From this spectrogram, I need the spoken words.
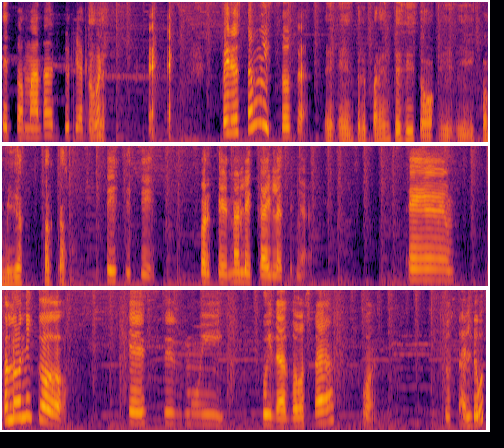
de tu amada Julia Roberts, pero está muy sosa. Eh, entre paréntesis o, y, y comillas, sarcasmo. Sí, sí, sí, porque no le cae la señora. Eh, lo único que es, es muy cuidadosa con su salud,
